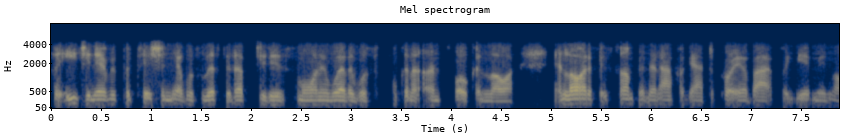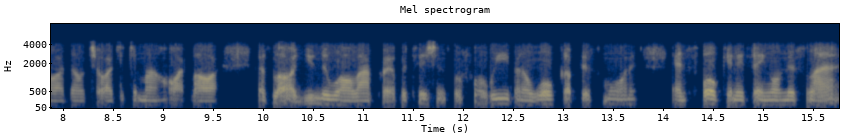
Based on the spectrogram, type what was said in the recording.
for each and every petition that was lifted up to this morning, whether it was spoken or unspoken, Lord. And Lord, if it's something that I forgot to pray about, forgive me, Lord. Don't charge it to my heart, Lord. Because, Lord, you knew all our prayer petitions before we even awoke up this morning and spoke anything on this line.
